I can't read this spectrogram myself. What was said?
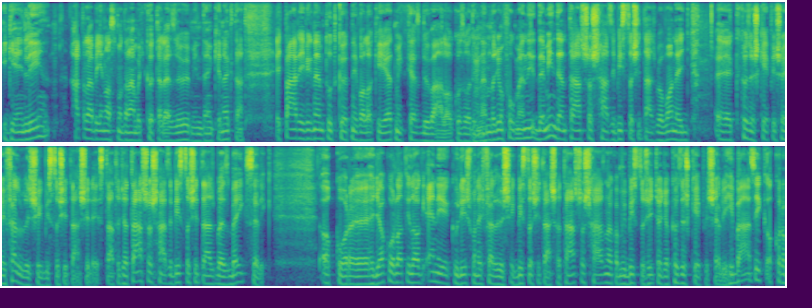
igényli, Általában én azt mondanám, hogy kötelező mindenkinek, tehát egy pár évig nem tud kötni valaki ilyet, míg kezdő vállalkozódik, mm. nem nagyon fog menni, de minden társasházi biztosításban van egy eh, közös képviselői felelősségbiztosítási rész. Tehát, hogyha társasházi biztosításban ez beixelik, akkor eh, gyakorlatilag enélkül is van egy felelősségbiztosítás a társasháznak, ami biztosítja, hogy a közös képviselő hibázik, akkor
